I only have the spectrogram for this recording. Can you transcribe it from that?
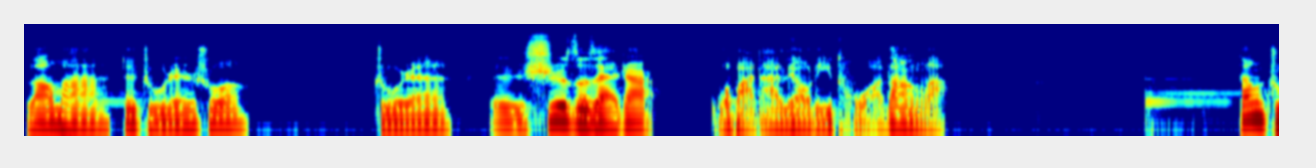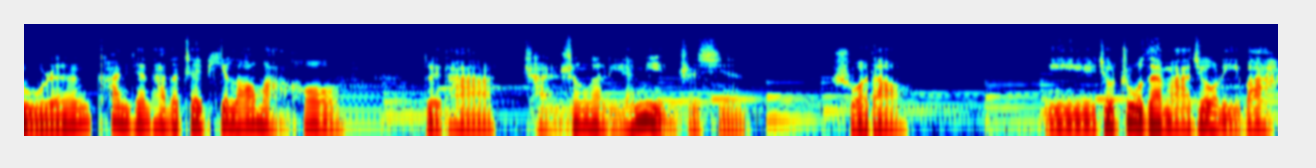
老马对主人说：“主人，呃，狮子在这儿，我把它料理妥当了。”当主人看见他的这匹老马后，对他产生了怜悯之心，说道：“你就住在马厩里吧，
